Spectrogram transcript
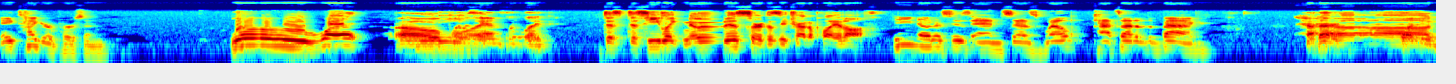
a tiger person. Yo, what? Oh Maybe- What his boy. hands look like. Does does he like notice or does he try to play it off? He notices and says, Well, cat's out of the bag. Uh,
